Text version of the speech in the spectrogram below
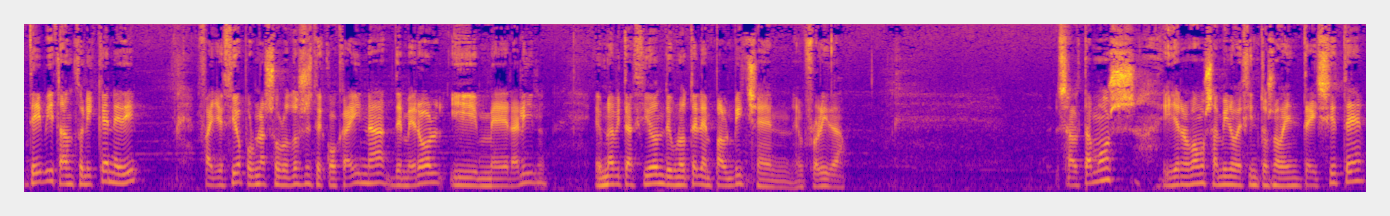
David Anthony Kennedy falleció por una sobredosis de cocaína, de merol y meralil en una habitación de un hotel en Palm Beach, en, en Florida. Saltamos y ya nos vamos a 1997.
